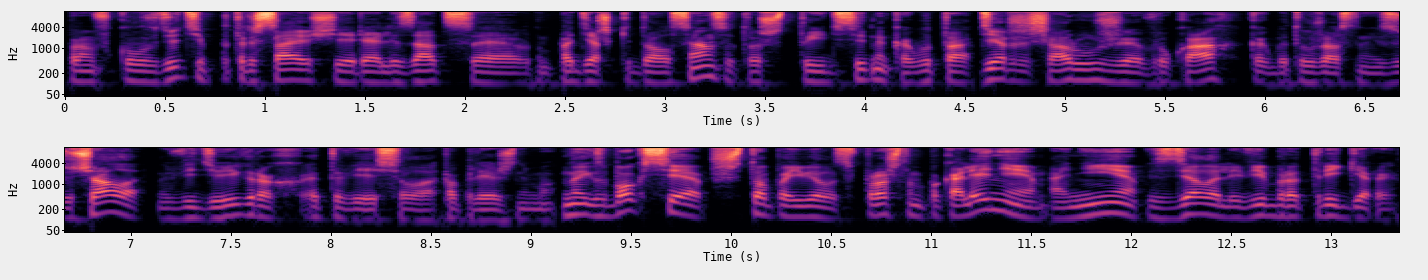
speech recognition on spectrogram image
по в Call of Duty потрясающая реализация ну, поддержки DualSense, то, что ты действительно как будто держишь оружие в руках, как бы это ужасно не звучало. В видеоиграх это весело по-прежнему по-прежнему. На Xbox что появилось? В прошлом поколении они сделали вибротриггеры.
